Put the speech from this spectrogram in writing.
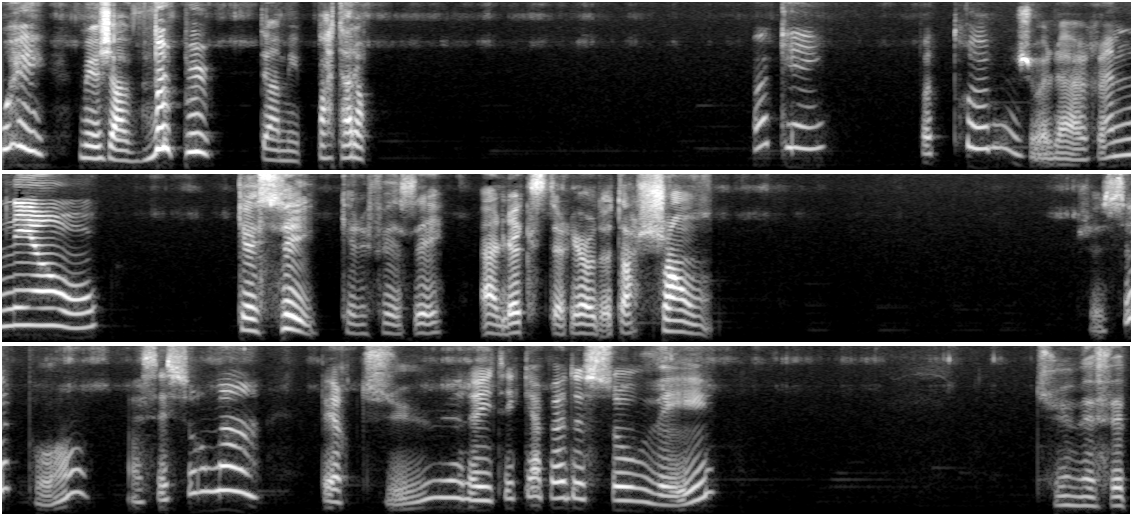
Oui, mais j'en veux plus dans mes pantalons. OK, pas de trouble, je vais la ramener en haut. Qu'est-ce qu'elle faisait à l'extérieur de ta chambre? Je sais pas. Elle s'est sûrement perdue. Elle a été capable de sauver. Tu me fais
